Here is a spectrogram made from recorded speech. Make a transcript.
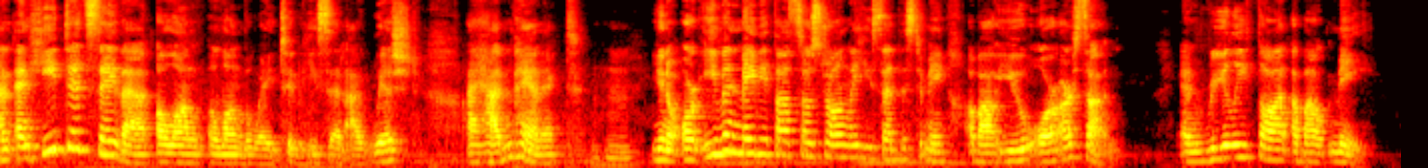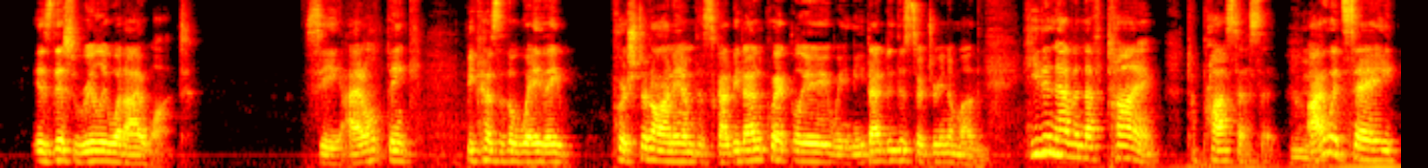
and and he did say that along along the way too. He said, "I wished I hadn't panicked, you know, or even maybe thought so strongly." He said this to me about you or our son, and really thought about me. Is this really what I want? See, I don't think because of the way they pushed it on him, this got to be done quickly. We need to do the surgery in a month. He didn't have enough time to process it. I would say,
